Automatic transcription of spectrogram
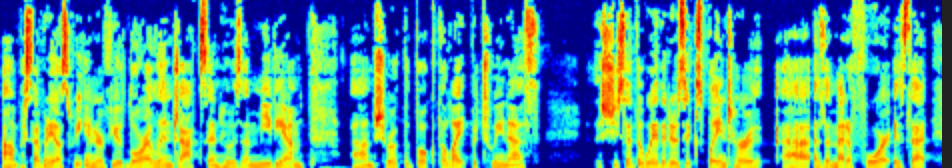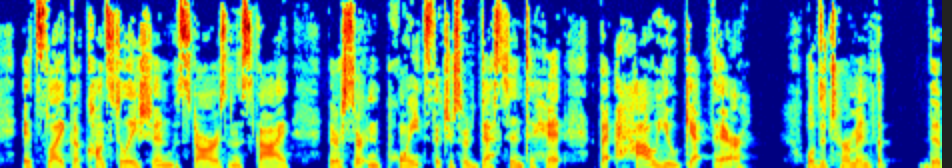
um, by somebody else we interviewed, Laura Lynne Jackson, who is a medium. Um, she wrote the book, The Light Between Us. she said the way that it was explained to her uh, as a metaphor is that it's like a constellation with stars in the sky. There are certain points that you're sort of destined to hit, but how you get there will determine the the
